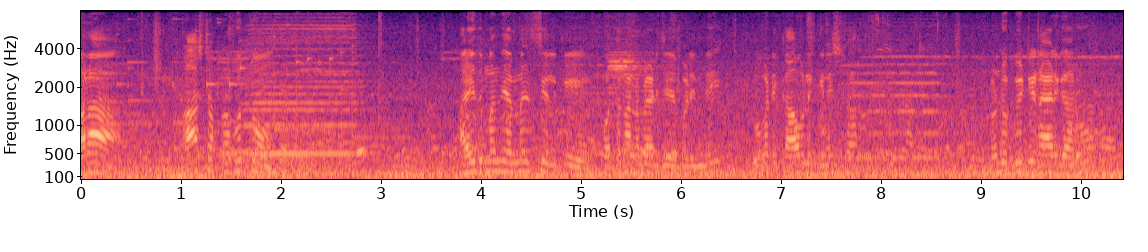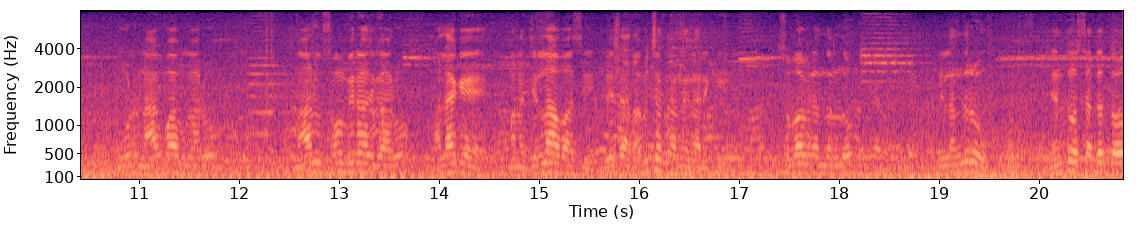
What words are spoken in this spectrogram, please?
మన రాష్ట్ర ప్రభుత్వం ఐదు మంది ఎమ్మెల్సీలకి కొత్తగా నామినేట్ చేయబడింది. ఒకటి కావులి గినిష్ట రెండు బీటీ నాయుడు గారు మూడు నాగబాబు గారు నాలుగు సోమవీరాజు గారు అలాగే మన జిల్లావాసి వేద రవిచంద్రన్న గారికి శుభాభినందనలు. వీళ్ళందరూ ఎంతో శ్రద్ధతో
